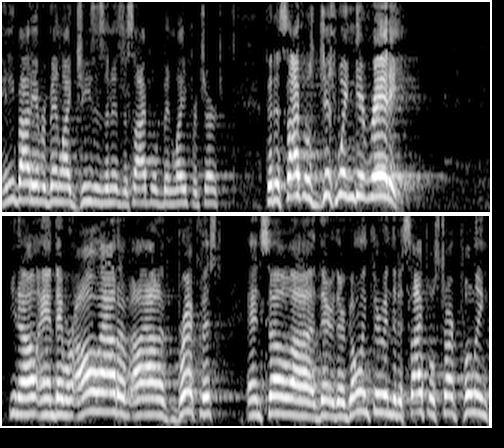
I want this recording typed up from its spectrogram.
Anybody ever been like Jesus and his disciples been late for church? The disciples just wouldn't get ready. You know, and they were all out of out of breakfast, and so uh, they're they're going through, and the disciples start pulling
